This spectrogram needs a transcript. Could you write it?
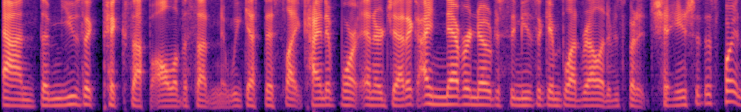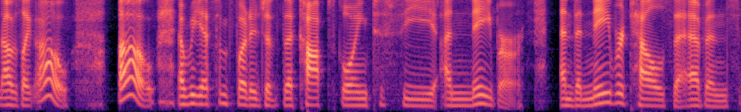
and the music picks up all of a sudden and we get this like kind of more energetic i never noticed the music in blood relatives but it changed at this point and i was like oh oh and we get some footage of the cops going to see a neighbor and the neighbor tells the evans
